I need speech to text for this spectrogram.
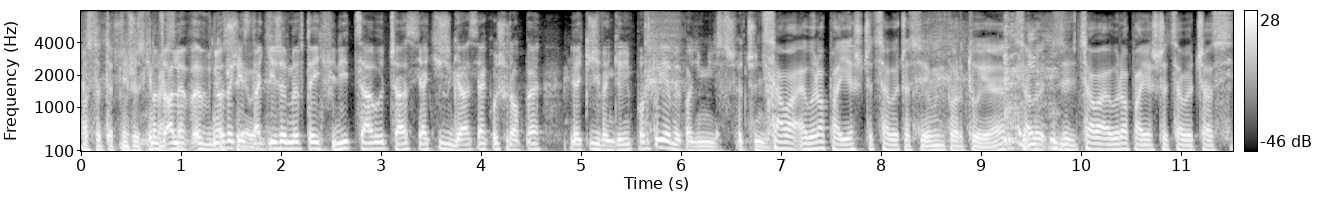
Ostatecznie wszystkie Dobrze, państwa ale wniosek jest taki, że my w tej chwili cały czas jakiś gaz, jakąś ropę, jakiś węgiel importujemy, panie ministrze, czy nie? Cała Europa jeszcze cały czas ją importuje. Cały, cała Europa jeszcze cały czas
